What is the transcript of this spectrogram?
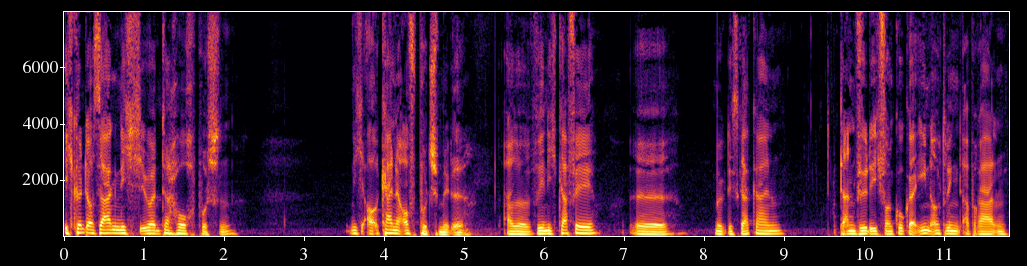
Ich könnte auch sagen, nicht über den Tag hochpushen. Nicht, keine Aufputschmittel. Also wenig Kaffee, äh, möglichst gar keinen. Dann würde ich von Kokain auch dringend abraten.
